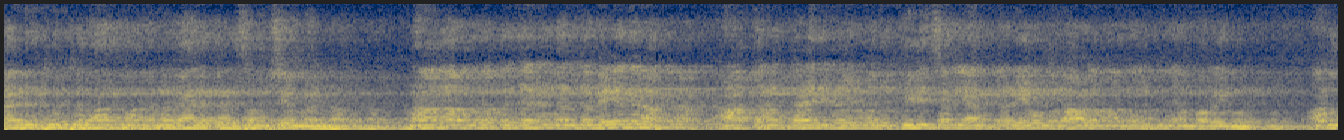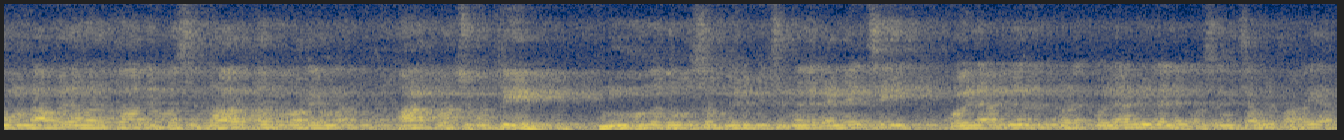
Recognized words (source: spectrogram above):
കരുത്തുറ്റതാക്കും എന്ന കാര്യത്തിൽ സംശയം വേണ്ട. നാലാമത്തെ ജനങ്ങളുടെ വേദന അത്തരം കാര്യങ്ങളുള്ളത് തിരിച്ചറിയാൻ കഴിയാവുന്ന ഒരാളെന്ന നിലയ്ക്ക് ഞാൻ പറയുന്നു. അതുകൊണ്ട് അവരെ നിർത്താതെ ഇപ്പൊ സിദ്ധാർത്ഥ എന്ന് പറയുന്ന ആ കൊച്ചു കൊച്ചുകുട്ടിയെ മൂന്ന് ദിവസം പീഡിപ്പിച്ച് ഇന്നലെ രമേശ് കൊയിലാണ്ടിയിൽ കൊയിലാണ്ടിയിലല്ലേ പ്രസംഗിച്ച് അവർ പറയാം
